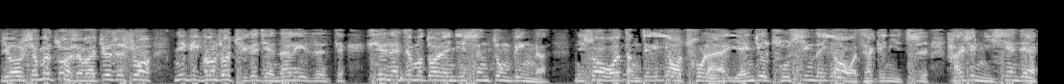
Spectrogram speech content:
有什么做什么，就是说，你比方说举个简单例子，这现在这么多人已经生重病了，你说我等这个药出来，研究出新的药我才给你治，还是你现在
